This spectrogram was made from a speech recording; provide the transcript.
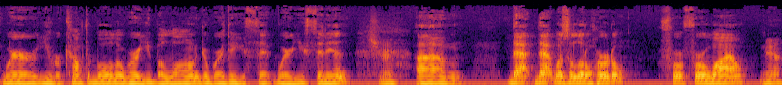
where you were comfortable or where you belonged or whether you fit where you fit in. Sure. Um, that that was a little hurdle for for a while Yeah.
